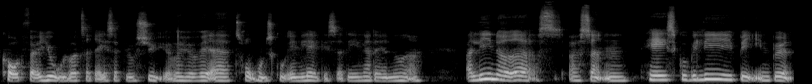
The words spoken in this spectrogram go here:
kort før jul, hvor Teresa blev syg, og vi var ved at tro, hun skulle indlægges, og det ene og det andet. Og, og lige noget, og, og sådan, hey, skulle vi lige bede en bøn?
